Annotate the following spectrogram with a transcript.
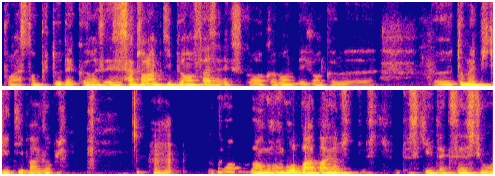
pour l'instant plutôt d'accord. Et ça, me semble un petit peu en phase avec ce que recommandent des gens comme Thomas Piketty, par exemple. Mmh en, gros, par, exemple, tout ce qui est taxation,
